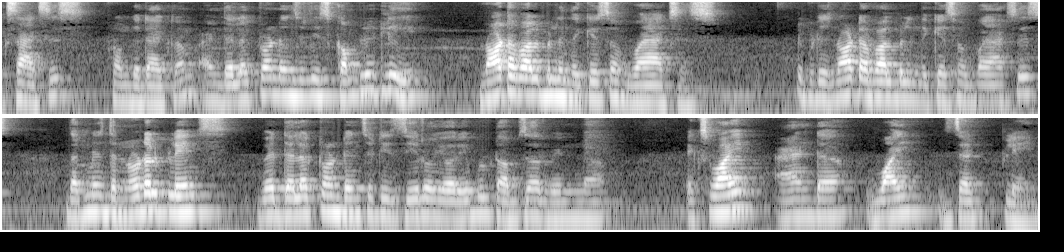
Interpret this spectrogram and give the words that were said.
x-axis from the diagram and the electron density is completely not available in the case of y-axis. If it is not available in the case of y-axis that means the nodal planes where the electron density is 0 you are able to observe in uh, xy and uh, yz plane.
